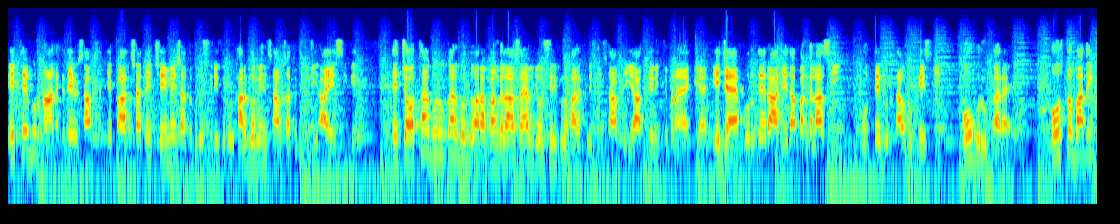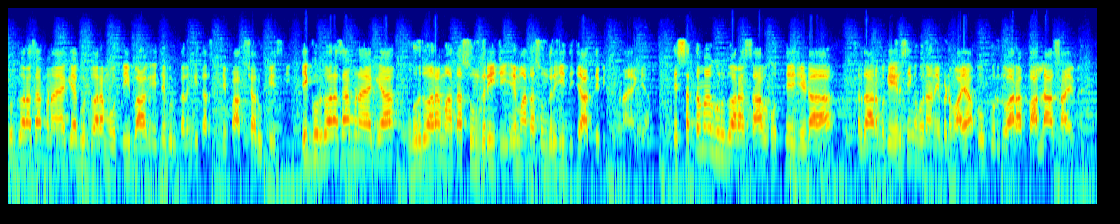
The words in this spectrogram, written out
ਇੱਥੇ ਗੁਰੂ ਨਾਨਕ ਦੇਵ ਸਾਹਿਬ ਸੱਚੇ ਪਾਤਸ਼ਾਹ ਤੇ ਛੇਵੇਂ ਸਤਿਗੁਰੂ ਸ੍ਰੀ ਗੁਰੂ ਹਰਗੋਬਿੰਦ ਸਾਹਿਬ ਸਤਿਗੁਰੂ ਜੀ ਆਏ ਸੀਗੇ। ਤੇ ਚੌਥਾ ਗੁਰੂ ਘਰ ਗੁਰਦੁਆਰਾ ਬੰਗਲਾ ਸਾਹਿਬ, ਜੋ ਸ੍ਰੀ ਗੁਰੂ ਹਰਕ੍ਰਿਸ਼ਨ ਸਾਹਿਬ ਦੀ ਯਾਦ ਦੇ ਵਿੱਚ ਬਣਾਇਆ ਗਿਆ। ਇਹ ਜੈਪੁਰ ਦੇ ਰਾਜੇ ਦਾ ਬੰਗਲਾ ਸੀ। ਉੱਥੇ ਗੁਰੂ ਸਾਹਿਬ ਰੁਕੇ ਸੀ, ਉਹ ਗੁਰੂ ਘਰ ਹੈ ਉਸ ਤੋਂ ਬਾਅਦ ਇੱਕ ਗੁਰਦੁਆਰਾ ਸਾਹਿਬ ਬਣਾਇਆ ਗਿਆ, ਗੁਰਦੁਆਰਾ ਮੋਤੀ ਬਾਗ, ਇੱਥੇ ਗੁਰੂ ਕਲੰਗੀਧਰ ਸੱਚੇ ਪਾਤਸ਼ਾਹ ਰੁਕੇ ਸੀ। ਇੱਕ ਗੁਰਦੁਆਰਾ ਸਾਹਿਬ ਬਣਾਇਆ ਗਿਆ, ਗੁਰਦੁਆਰਾ ਮਾਤਾ ਸੁੰਦਰੀ ਜੀ, ਇਹ ਮਾਤਾ ਸੁੰਦਰੀ ਜੀ ਦੀ ਯਾਦ ਦੇ ਵਿੱਚ ਬਣਾਇਆ ਗਿਆ। ਤੇ ਸੱਤਵਾਂ ਗੁਰਦੁਆਰਾ ਸਾਹਿਬ ਉੱਥੇ ਜਿਹੜਾ ਸਰਦਾਰ ਬਘੇਲ ਸਿੰਘ ਹੋਰਾਂ ਨੇ ਬਣਵਾਇਆ, ਉਹ ਗੁਰਦੁਆਰਾ ਬਾਲਾ ਸਾਹਿਬ ਹੈ।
